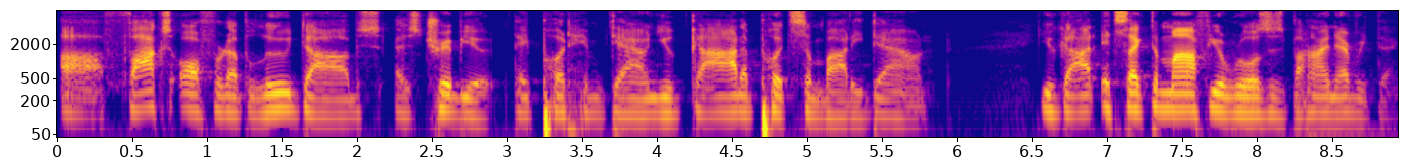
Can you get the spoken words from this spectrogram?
uh, Fox offered up Lou Dobbs as tribute. They put him down. You gotta put somebody down. You got. It's like the mafia rules is behind everything.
